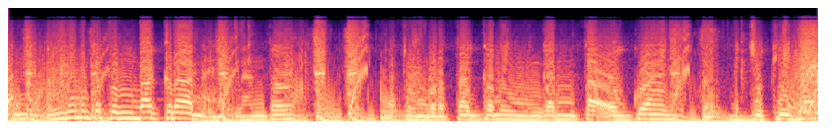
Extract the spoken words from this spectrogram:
Ang naman ka itong background. Ay, lang to. Atong mortag ka ng ganta o guwan. Bidyukihan.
